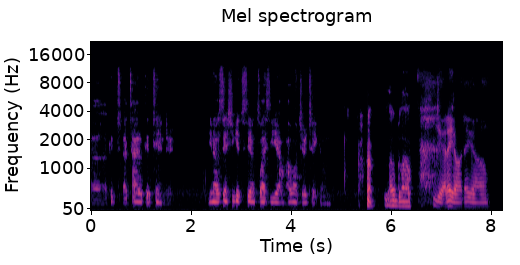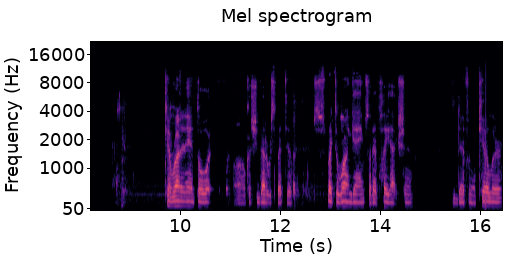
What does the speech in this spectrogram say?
uh, a, a title contender? You know, since you get to see them twice a year, I, I want your take on it. Low blow. Yeah, they are. They um can run it and throw it because you got to respect the respect the run game. So that play action is definitely a killer.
